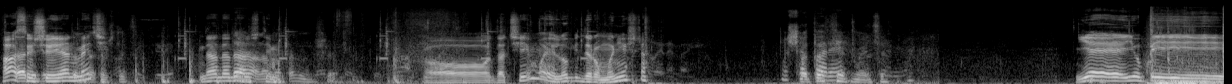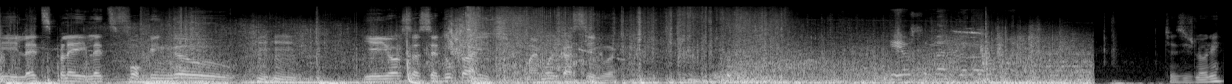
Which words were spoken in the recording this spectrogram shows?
A, sunt și ei în meci? Da, da, da, da știm. Oh, dar ce e, mă, e lobby de români ăștia? Așa păi pare timpul aici. Yeah, yupi! Let's play, let's fucking go! Ei or să se ducă aici, mai mult ca sigur. Eu să merg la români. Ce zici, Lori?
